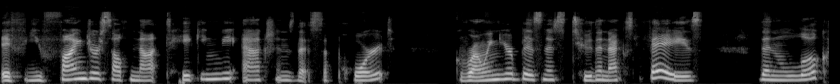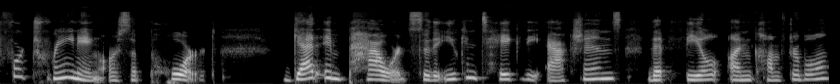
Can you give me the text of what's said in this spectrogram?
if you find yourself not taking the actions that support growing your business to the next phase then look for training or support get empowered so that you can take the actions that feel uncomfortable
